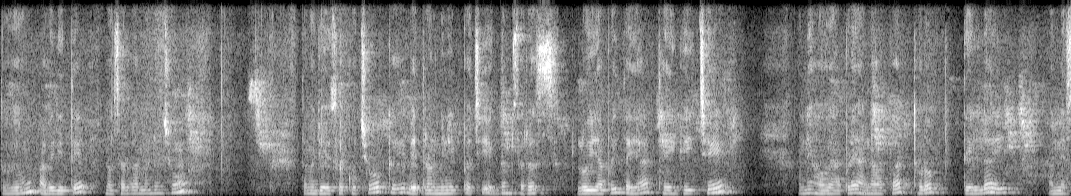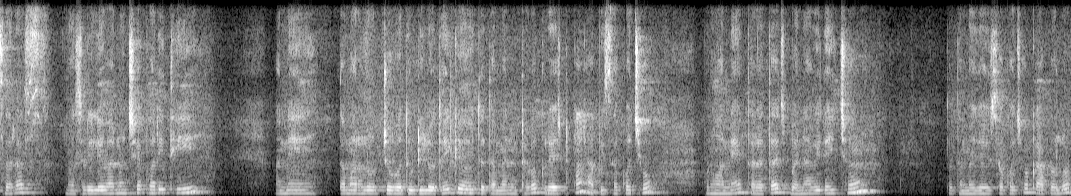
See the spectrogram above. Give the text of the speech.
તો હવે હું આવી રીતે મસળવા માંડું છું. તમે જોઈ શકો છો કે બે ત્રણ મિનિટ પછી એકદમ સરસ લોહી આપણી તૈયાર થઈ ગઈ છે. અને હવે આપણે આના ઉપર થોડોક તેલ લઈ અને સરસ મસળી લેવાનું છે ફરીથી. અને તમારો લોટ જો વધુ ઢીલો થઈ ગયો હોય તો તમે થોડોક રેસ્ટ પણ આપી શકો છો. પણ હું આને તરત જ બનાવી રહી છું. તો તમે જોઈ શકો છો કે આપણો લોટ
